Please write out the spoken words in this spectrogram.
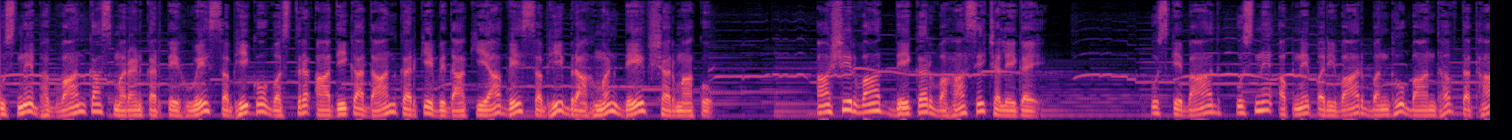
उसने भगवान का स्मरण करते हुए सभी को वस्त्र आदि का दान करके विदा किया। वे सभी ब्राह्मण देव शर्मा को आशीर्वाद देकर वहाँ से चले गए। उसके बाद उसने अपने परिवार बंधु बांधव तथा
